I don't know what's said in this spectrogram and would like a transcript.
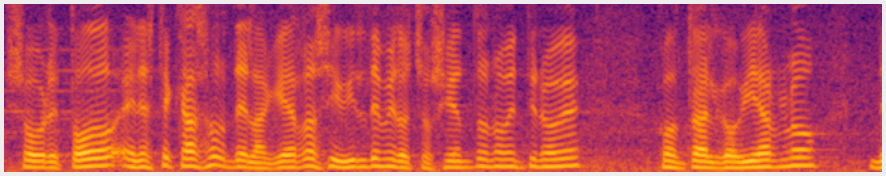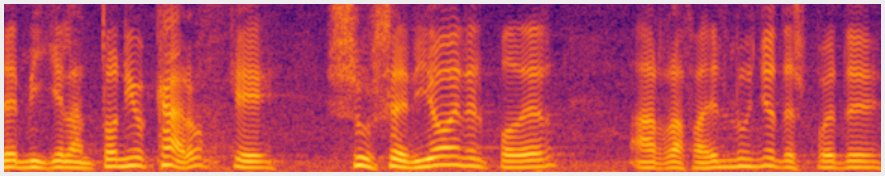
sobre todo en este caso de la guerra civil de 1899 contra el gobierno de Miguel Antonio Caro, que sucedió en el poder a Rafael Núñez después de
